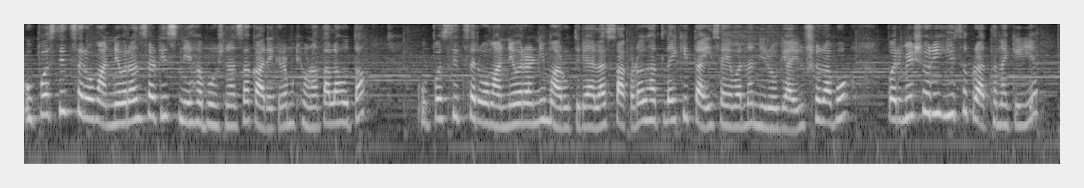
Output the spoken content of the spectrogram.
उपस्थित सर्व मान्यवरांसाठी स्नेहभोजनाचा कार्यक्रम ठेवण्यात आला होता. उपस्थित सर्व मान्यवरांनी मारुतीरायाला साकडं घातलंय की ताईसाहेबांना निरोगी आयुष्य लाभो परमेश्वरी हीच प्रार्थना केली आहे.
